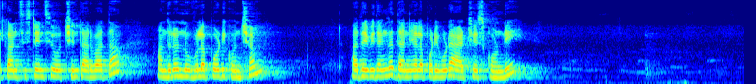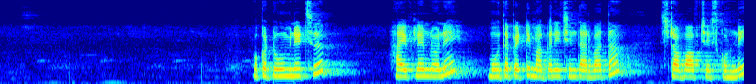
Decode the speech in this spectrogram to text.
ఈ కన్సిస్టెన్సీ వచ్చిన తర్వాత అందులో నువ్వుల పొడి కొంచెం అదేవిధంగా ధనియాల పొడి కూడా యాడ్ చేసుకోండి. ఒక టూ మినిట్స్ హై ఫ్లేమ్లోనే మూత పెట్టి మగ్గనిచ్చిన తర్వాత స్టవ్ ఆఫ్ చేసుకోండి.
